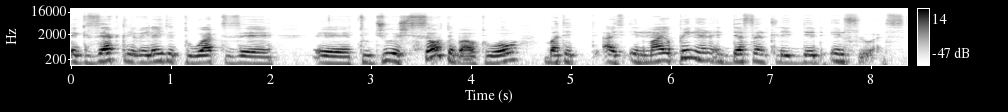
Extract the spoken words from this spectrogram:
exactly related to what the to Jewish thought about war, but it, I, in my opinion, it definitely did influence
